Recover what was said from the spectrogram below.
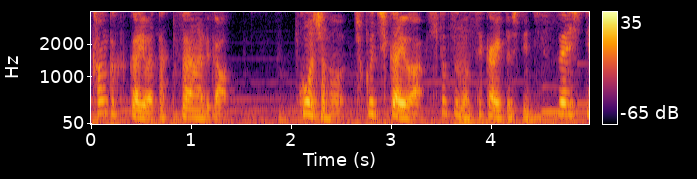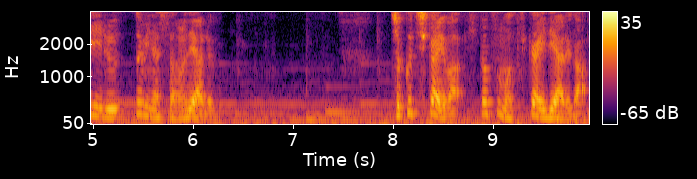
感覚界はたくさんあるが、後者の直知界は一つの世界として実在しているとみなしたのである。直知界は一つの世界であるが、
